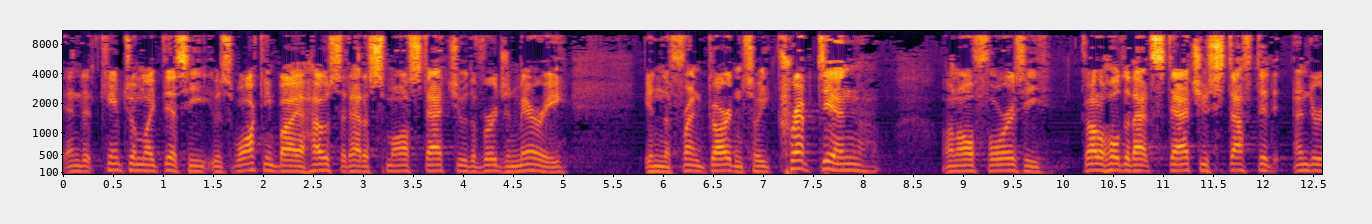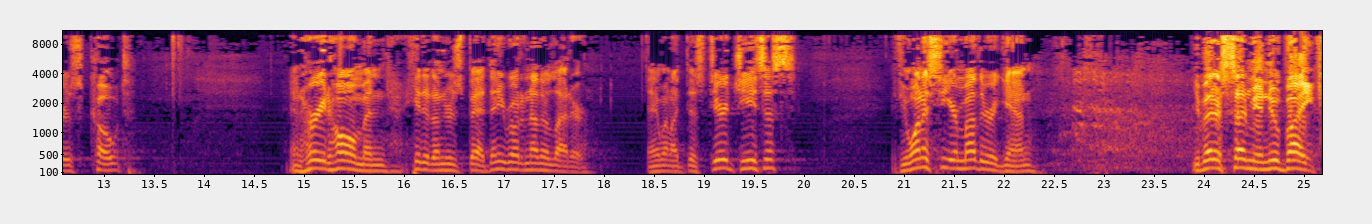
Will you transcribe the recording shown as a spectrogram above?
and it came to him like this. He was walking by a house that had a small statue of the Virgin Mary in the front garden. So he crept in on all fours. He got a hold of that statue, stuffed it under his coat, and hurried home and hid it under his bed. Then he wrote another letter. And it went like this. Dear Jesus, if you want to see your mother again, you better send me a new bike.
